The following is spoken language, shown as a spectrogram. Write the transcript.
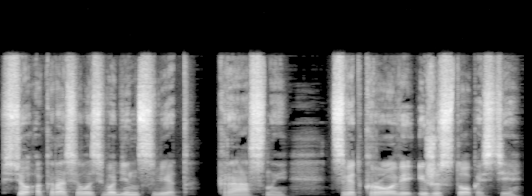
Все окрасилось в один цвет, красный, цвет крови и жестокости.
